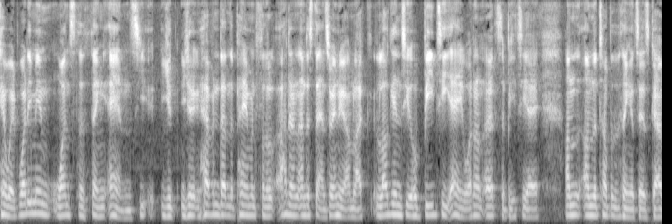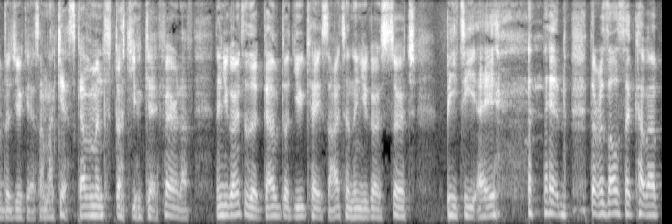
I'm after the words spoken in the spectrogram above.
okay, wait, what do you mean once the thing ends? You, you, you haven't done the payment for the. I don't understand. So anyway, I'm like, log into your BTA. What on earth's a BTA? On, on the top of the thing, it says gov.uk. So I'm like, yes, government.uk. Fair enough. Then you go into the gov.uk site and then you go search BTA. and then the results that come up,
